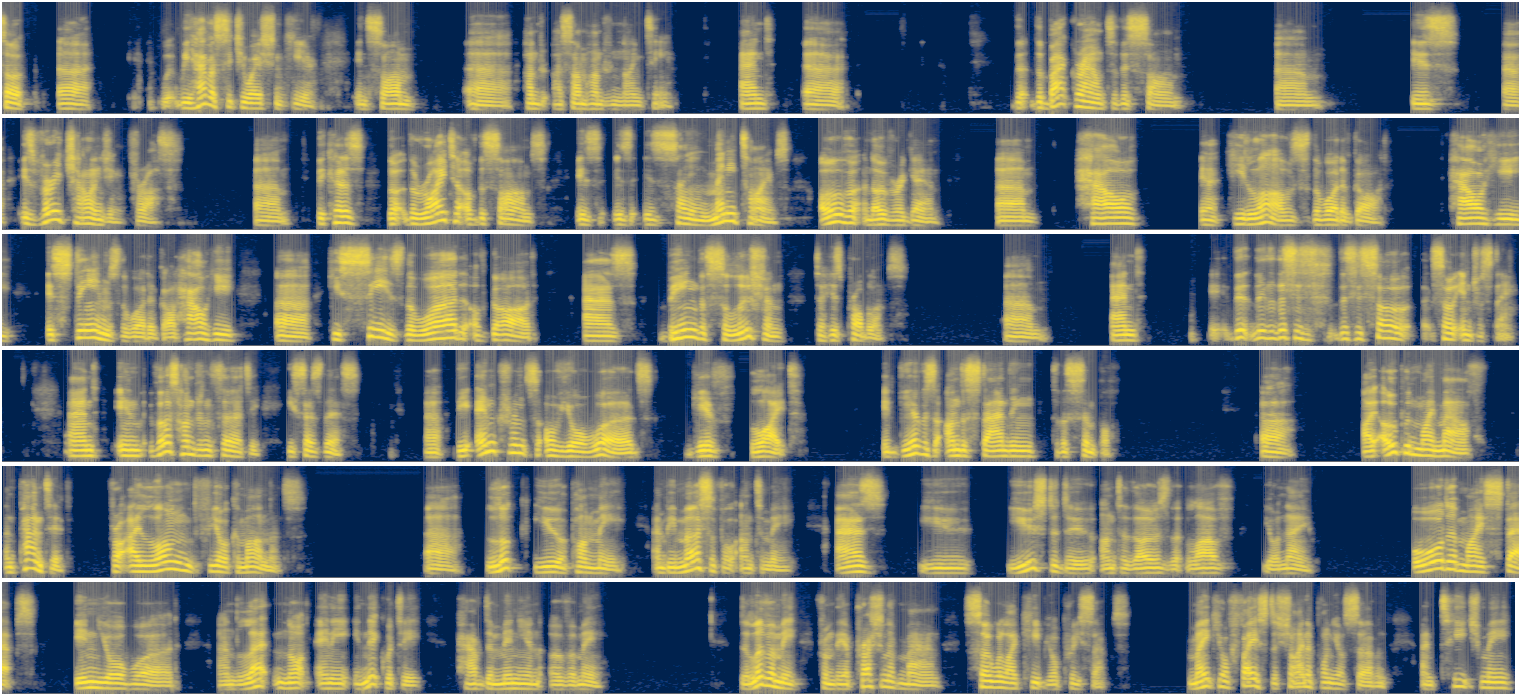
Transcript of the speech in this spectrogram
So uh, we have a situation here in Psalm uh, 100, uh, Psalm 119, and uh, the the background to this psalm um, is uh, is very challenging for us. Um, because the the writer of the psalms is is is saying many times over and over again um, how he loves the Word of God, how he esteems the Word of God, how he uh, he sees the Word of God as being the solution to his problems. Um, and th- th- this is this is so so interesting. And in verse 130, he says this uh, The entrance of your words give light, it gives understanding to the simple. Uh, I opened my mouth and panted, for I longed for your commandments. Uh, look you upon me and be merciful unto me as you used to do unto those that love your name. Order my steps in your word, and let not any iniquity have dominion over me. Deliver me from the oppression of man, so will I keep your precepts. Make your face to shine upon your servant, and teach me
